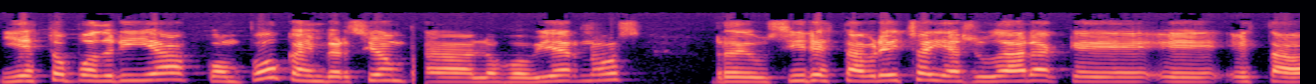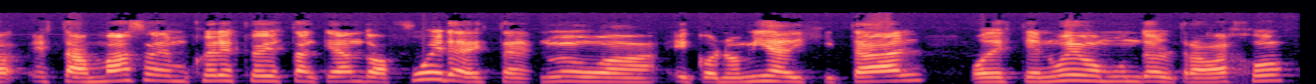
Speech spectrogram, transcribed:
Y esto podría, con poca inversión para los gobiernos, reducir esta brecha y ayudar a que eh, esta, esta masa de mujeres que hoy están quedando afuera de esta nueva economía digital o de este nuevo mundo del trabajo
